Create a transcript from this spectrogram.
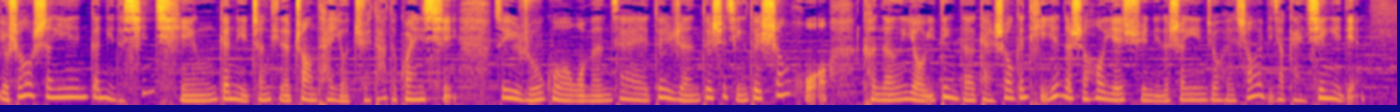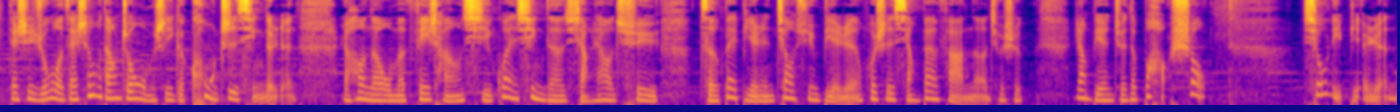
有时候声音跟你的心情、跟你整体的状态有绝大的关系，所以如果我们在对人、对事情、对生活可能有一定的感受跟体验的时候，也许你的声音就会稍微比较感性一点。但是如果在生活当中，我们是一个控制型的人，然后呢，我们非常习惯性的想要去责备别人、教训别人，或是想办法呢，就是让别人觉得不好受、修理别人。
